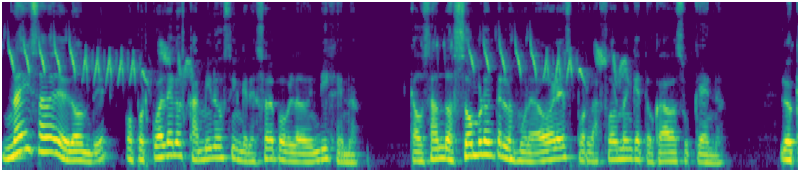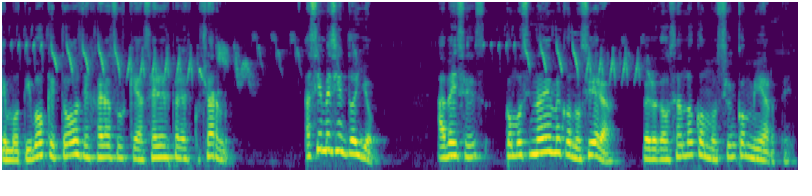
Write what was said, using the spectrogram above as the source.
Nadie sabe de dónde o por cuál de los caminos ingresó al poblado indígena, causando asombro entre los moradores por la forma en que tocaba su quena, lo que motivó que todos dejaran sus quehaceres para escucharlo. Así me siento yo, a veces, como si nadie me conociera, pero causando conmoción con mi arte.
